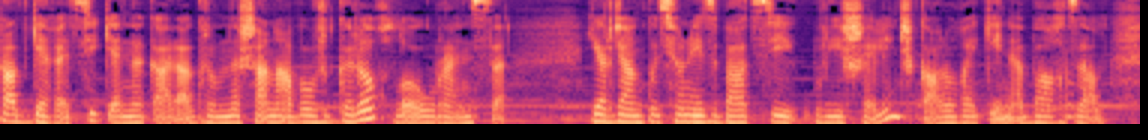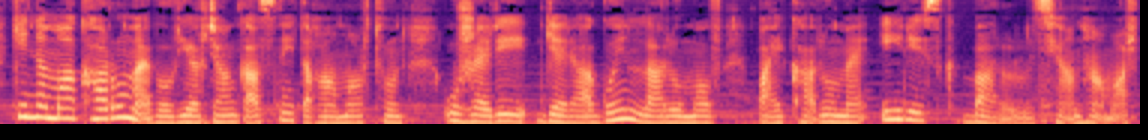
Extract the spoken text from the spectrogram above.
շատ գեղեցիկ է նկարագրում նշանավոր գրող Լոուրենսը։ Երջանկությունից բացի ուրիշ էլ ինչ կարող է կինը բաղձալ։ Կինը մակարում է, որ երջանկացնի տղամարդուն, ուժերի գերագույն լարումով պայքարում է իր իսկ բարօրության համար։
